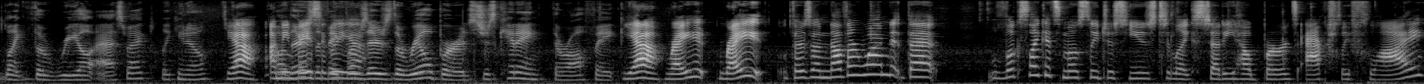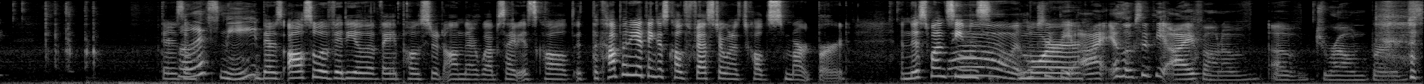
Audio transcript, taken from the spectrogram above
like the real aspect, like you know. Yeah. I Oh, mean there's the basically fake yeah. birds. There's the real birds. Just kidding, they're all fake. Yeah, right? Right? There's another one that looks like it's mostly just used to like study how birds actually fly. There's Well, a that's neat. There's also a video that they posted on their website. It's called it- the company I think is called Festo and it's called Smart Bird. And this one seems Whoa, it more looks like i it looks like the iPhone of of drone birds.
